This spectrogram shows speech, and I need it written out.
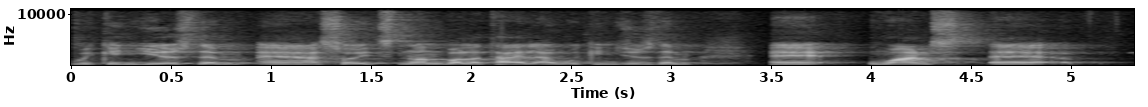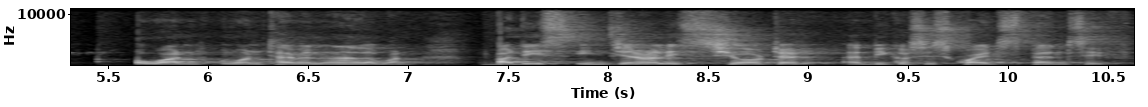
we can use them uh, so it's non-volatile and we can use them uh, once uh, one one time and another one. But this in general is shorter uh, because it's quite expensive.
